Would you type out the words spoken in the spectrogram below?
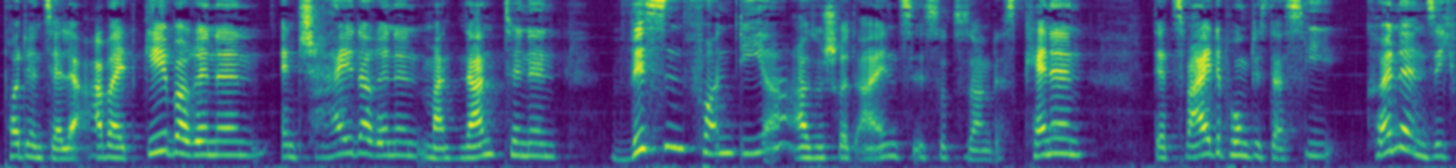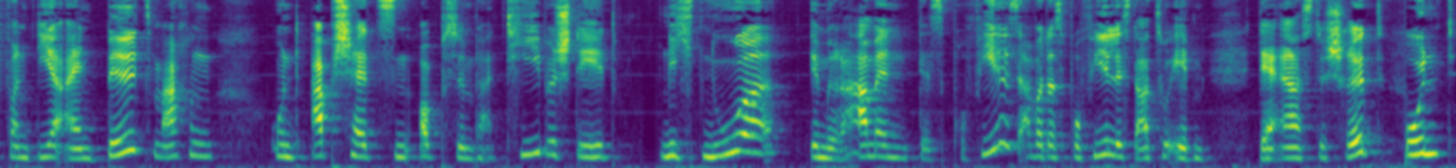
potenzielle Arbeitgeberinnen, Entscheiderinnen, Mandantinnen wissen von dir. Also Schritt eins ist sozusagen das Kennen. Der zweite Punkt ist, dass sie können sich von dir ein Bild machen und abschätzen, ob Sympathie besteht. Nicht nur im Rahmen des Profils, aber das Profil ist dazu eben der erste Schritt. Und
